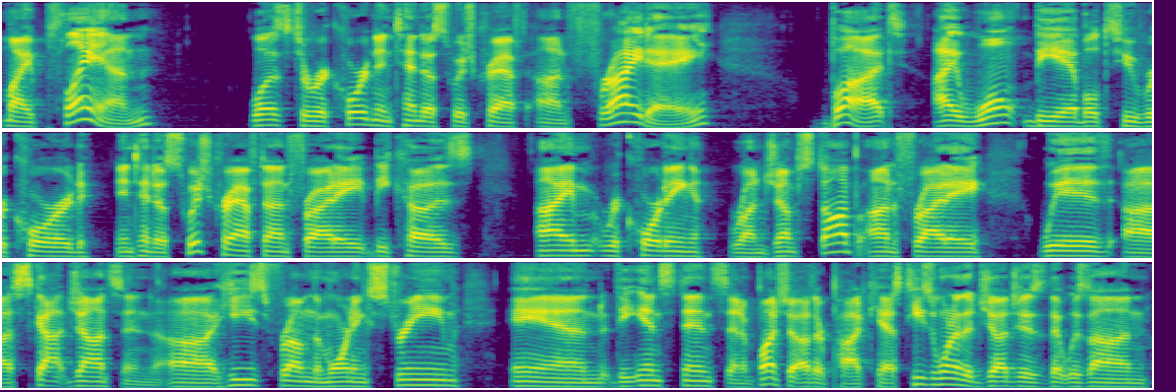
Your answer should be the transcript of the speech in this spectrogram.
My plan was to record Nintendo Switchcraft on Friday, but I won't be able to record Nintendo Switchcraft on Friday because I'm recording Run Jump Stomp on Friday with uh, Scott Johnson. Uh, he's from the morning stream and the instance and a bunch of other podcasts. He's one of the judges that was on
